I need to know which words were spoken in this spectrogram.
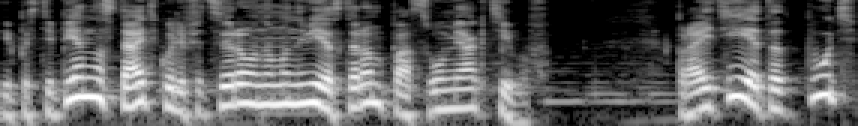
и постепенно стать квалифицированным инвестором по сумме активов. Пройти этот путь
